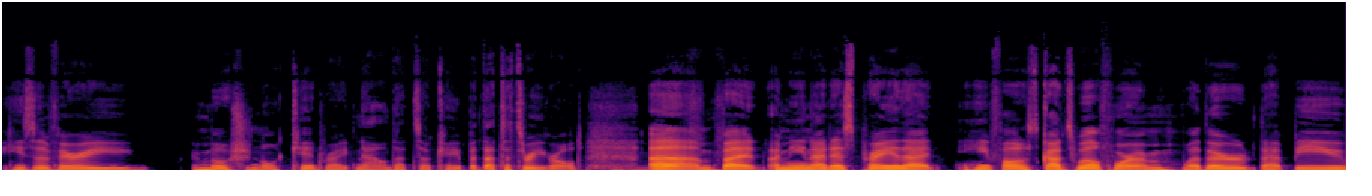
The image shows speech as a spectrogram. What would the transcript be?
he's a very emotional kid right now. That's okay, but that's a three year old. Um, but I mean, I just pray that he follows God's will for him, whether that be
